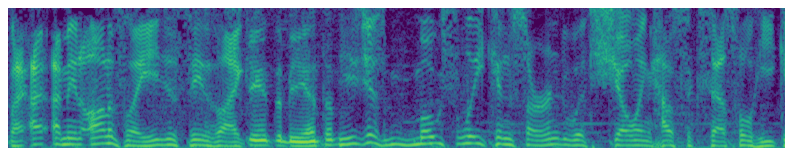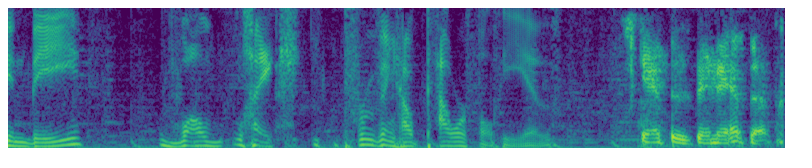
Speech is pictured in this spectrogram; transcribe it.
Like, I, I mean, honestly, he just seems like Scant the anthem. He's just mostly concerned with showing how successful he can be, while like proving how powerful he is. Scant as they may have been.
